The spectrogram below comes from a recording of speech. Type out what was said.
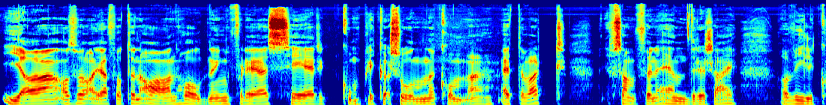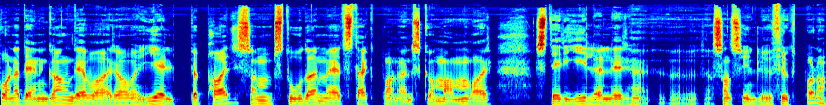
Ja, altså jeg har fått en annen holdning fordi jeg ser komplikasjonene komme etter hvert. Samfunnet endrer seg, og vilkårene den gang det var å hjelpe par som sto der med et sterkt barneønske, og mannen var steril eller uh, sannsynlig ufruktbar. Da.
